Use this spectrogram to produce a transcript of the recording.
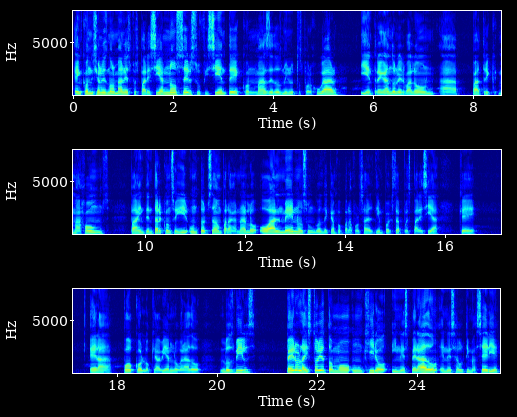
en condiciones normales pues parecía no ser suficiente con más de dos minutos por jugar y entregándole el balón a Patrick Mahomes para intentar conseguir un touchdown para ganarlo o al menos un gol de campo para forzar el tiempo extra, pues parecía que era poco lo que habían logrado los Bills. Pero la historia tomó un giro inesperado en esa última serie,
